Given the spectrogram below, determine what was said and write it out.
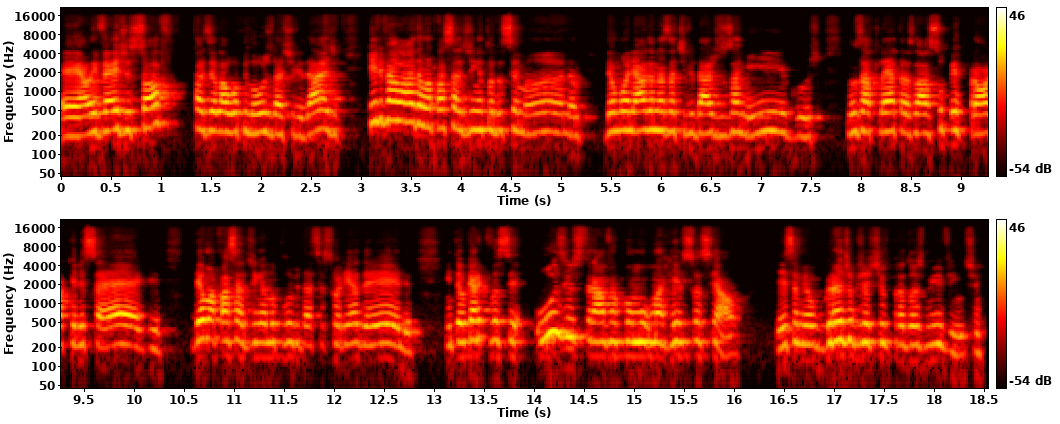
é, ao invés de só fazer lá o upload da atividade, que ele vá lá dar uma passadinha toda semana, dê uma olhada nas atividades dos amigos, nos atletas lá super pro que ele segue, dê uma passadinha no clube da assessoria dele. Então, eu quero que você use o Strava como uma rede social. Esse é meu grande objetivo para 2020.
